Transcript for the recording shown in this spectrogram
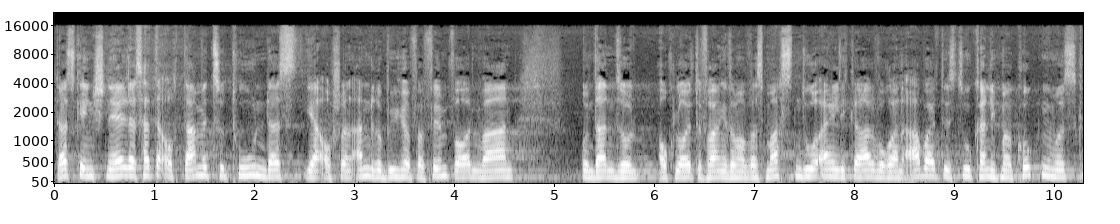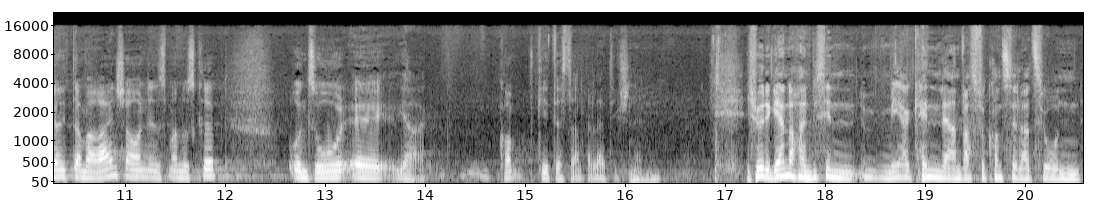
Das ging schnell. Das hatte auch damit zu tun, dass ja auch schon andere Bücher verfilmt worden waren. Und dann so auch Leute fragen, sag mal, was machst denn du eigentlich gerade? Woran arbeitest du? Kann ich mal gucken? Was, kann ich da mal reinschauen in das Manuskript? Und so äh, ja, kommt, geht das dann relativ schnell. Ich würde gerne noch ein bisschen mehr kennenlernen, was für Konstellationen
